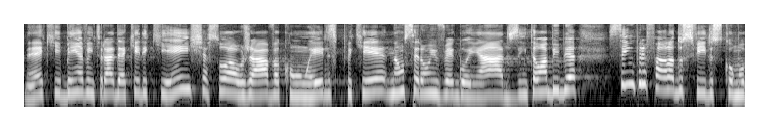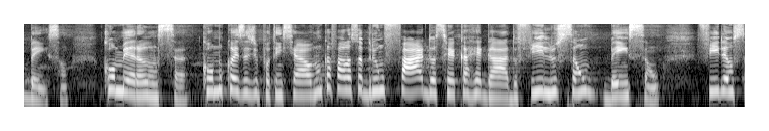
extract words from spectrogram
né? que bem-aventurado é aquele que enche a sua aljava com eles, porque não serão envergonhados. Então, a Bíblia sempre fala dos filhos como bênção, como herança, como coisa de potencial. Nunca fala sobre um fardo a ser carregado. Filhos são bênção. Filhos,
